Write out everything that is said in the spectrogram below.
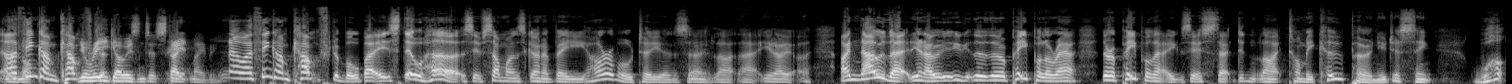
I think not- I'm comfortable. Your ego isn't at stake, maybe. No, I think I'm comfortable, but it still hurts if someone's going to be horrible to you and say hmm. like that. You know, I- know that. You know, you, there, are people around. There are people that exist that didn't like Tommy Cooper, and you just think, what?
